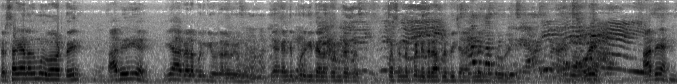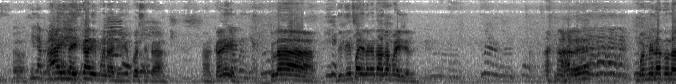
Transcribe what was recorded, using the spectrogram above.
तर सगळ्यांनाच मुलगा वाटतंय. आबे ये. ये आब्याला पण घेऊ जरा व्हिडिओमध्ये एखादी पोरगी त्याला कोण तर पस- पसंत पडली तर आपलं बिचारा लग्न करू होईल. होय. आबे. आईला ही काळी पण आली. बस का हा काळे. तुला दिदी पाहिजे का दादा पाहिजे? अरे मम्मीला तुला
